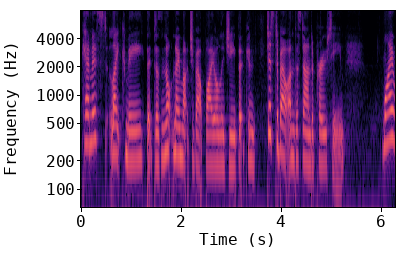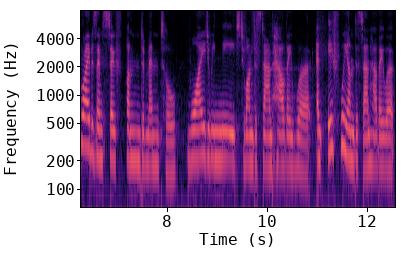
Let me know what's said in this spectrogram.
chemist like me that does not know much about biology but can just about understand a protein, why are ribosomes so fundamental? Why do we need to understand how they work? And if we understand how they work,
